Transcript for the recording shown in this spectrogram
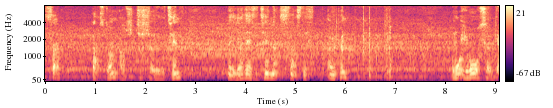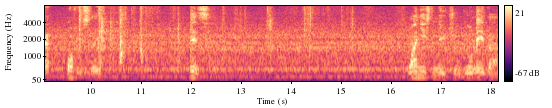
So that's done. I'll just show you the tin. There you go there's the tin. That's that's the open. And what you also get obviously is wine yeast and nutrient you'll need that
